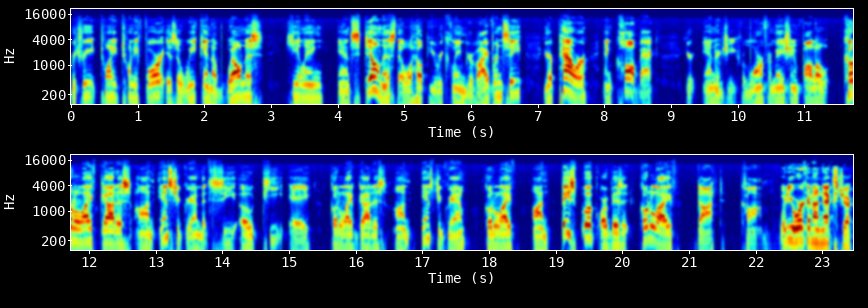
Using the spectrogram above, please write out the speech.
Retreat 2024 is a weekend of wellness healing, and stillness that will help you reclaim your vibrancy, your power, and call back your energy. For more information, follow Cota Life Goddess on Instagram. That's C O T A, Cota Life Goddess on Instagram, Cota Life on Facebook, or visit cotalife.com. What are you working on next, Chuck?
